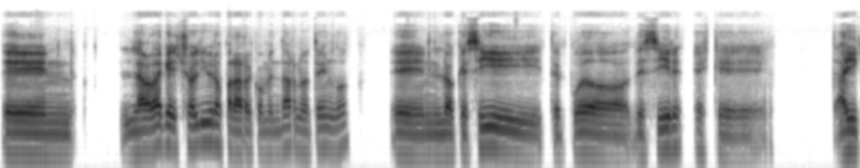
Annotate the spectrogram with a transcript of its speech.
La verdad que yo libros para recomendar no tengo. En lo que sí te puedo decir es que hay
